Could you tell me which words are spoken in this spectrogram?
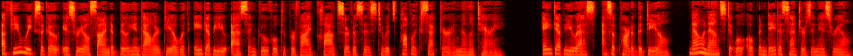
A few weeks ago, Israel signed a billion dollar deal with AWS and Google to provide cloud services to its public sector and military. AWS, as a part of the deal, now announced it will open data centers in Israel.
